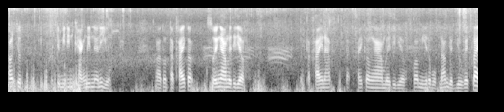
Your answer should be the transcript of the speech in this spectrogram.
บางจุดมันจะมีดินแข็งดินอันนี้อยู่อ่าต้นตะไคร้ก็สวยงามเลยทีเดียวต้นตะไคร้นะครับตะไคร้ก็งามเลยทีเดียวเพราะมีระบบน้ำหยดอยู่ใกล้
